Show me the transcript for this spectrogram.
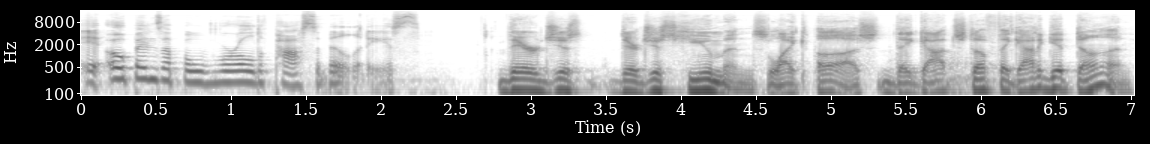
it opens up a world of possibilities. They're just they're just humans like us. They got stuff they got to get done.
